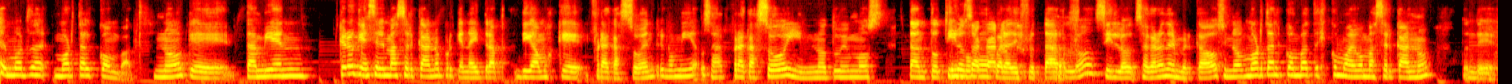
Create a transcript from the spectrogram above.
de Mortal, Mortal Kombat, ¿no? Que también creo que es el más cercano porque Night Trap, digamos que fracasó, entre comillas, o sea, fracasó y no tuvimos tanto tiempo como para disfrutarlo. Si lo sacaron del mercado, sino Mortal Kombat es como algo más cercano, donde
